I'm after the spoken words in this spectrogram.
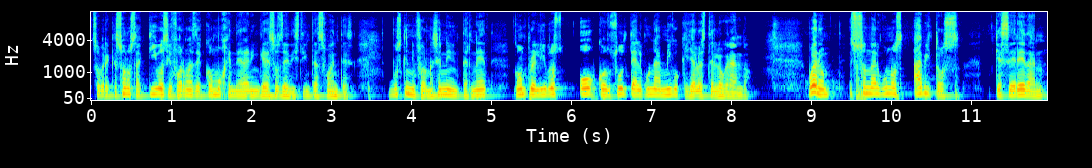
sobre qué son los activos y formas de cómo generar ingresos de distintas fuentes. Busquen información en Internet, compre libros o consulte a algún amigo que ya lo esté logrando. Bueno, esos son algunos hábitos que se heredan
